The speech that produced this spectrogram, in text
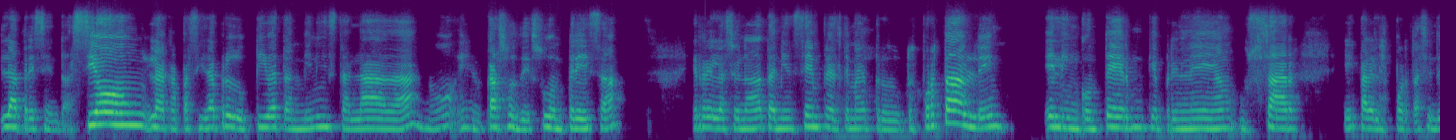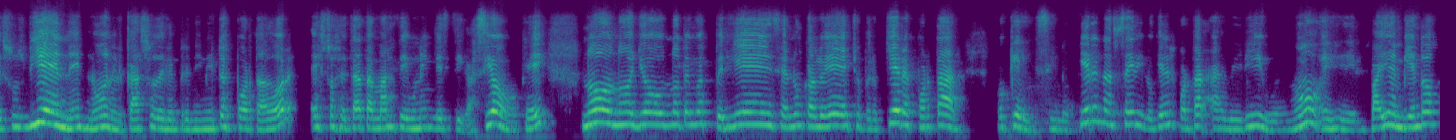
la presentación, la capacidad productiva también instalada, ¿no? En el caso de su empresa, relacionada también siempre al tema del producto exportable, el Incoterm que planean usar es para la exportación de sus bienes, ¿no? En el caso del emprendimiento exportador, esto se trata más de una investigación, ¿ok? No, no, yo no tengo experiencia, nunca lo he hecho, pero quiero exportar. ok, si lo quieren hacer y lo quieren exportar, averigüen, ¿no? Eh, vayan viendo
